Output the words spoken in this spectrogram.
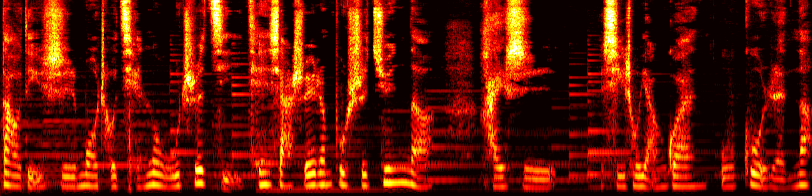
到底是莫愁前路无知己，天下谁人不识君呢，还是西出阳关无故人呢？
